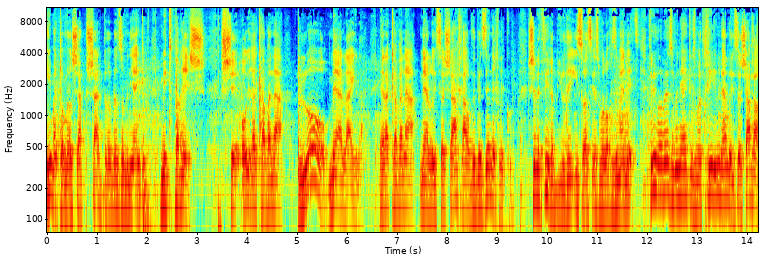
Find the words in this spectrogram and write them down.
אם אתה אומר שהפשט ברב אליעזר בן יעקב מתפרש שאויר הכוונה לא מהלילה, אלא הכוונה מהלויס השחר, ובזה נחלקו. שלפי רבי יהודי ישראל עשייס מלוכה זה מהנץ. לפי רבי בן יעקב זה מתחיל מהלויס השחר.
